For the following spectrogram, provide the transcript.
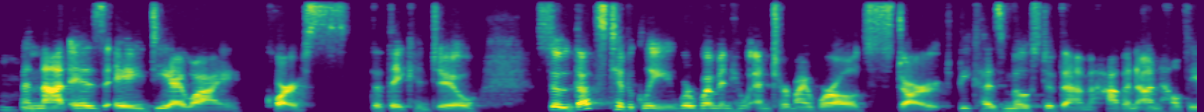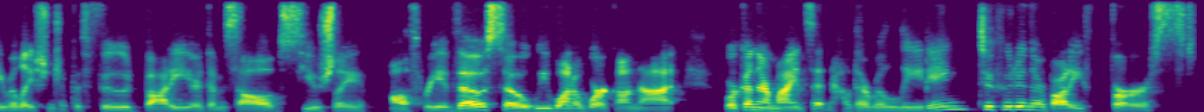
Mm-hmm. And that is a DIY course that they can do. So that's typically where women who enter my world start because most of them have an unhealthy relationship with food, body, or themselves, usually all three of those. So we want to work on that, work on their mindset and how they're relating to food in their body first.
